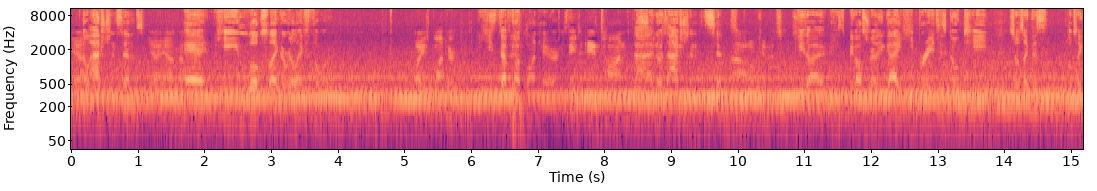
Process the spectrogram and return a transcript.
Yeah. No, Ashton Sims, Yeah, yeah. And he looks like a real life Thor. oh, he's blonde hair. He's definitely got blonde hair. His name's Anton. Uh, no, it's Ashton Sims. Oh, okay, that's He's a he's a big Australian guy. He braids his goatee, so it's like this. Looks like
